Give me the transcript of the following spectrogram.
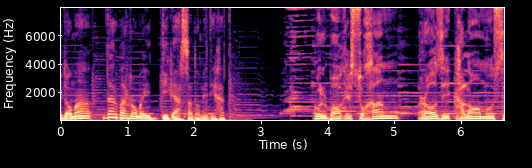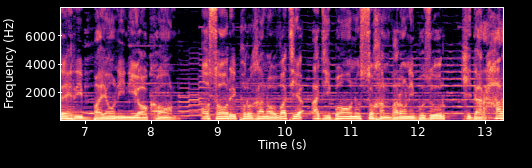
Идома дар барномаи дигар садо медиҳад. Гулбоғи сухан рози калому сеҳри баёни ниёкон осори пурғановати адибону суханбарони бузург ки дар ҳар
